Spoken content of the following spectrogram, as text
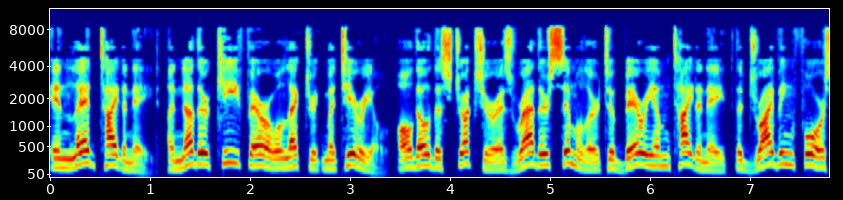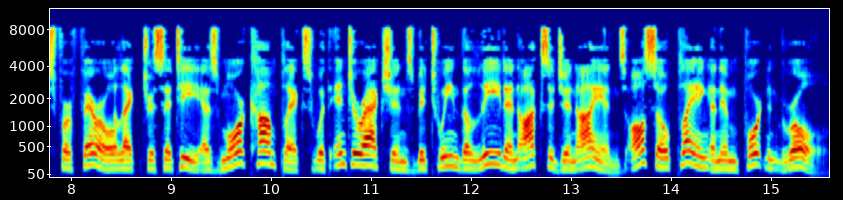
In lead titanate, another key ferroelectric material, although the structure is rather similar to barium titanate the driving force for ferroelectricity is more complex with interactions between the lead and oxygen ions also playing an important role.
